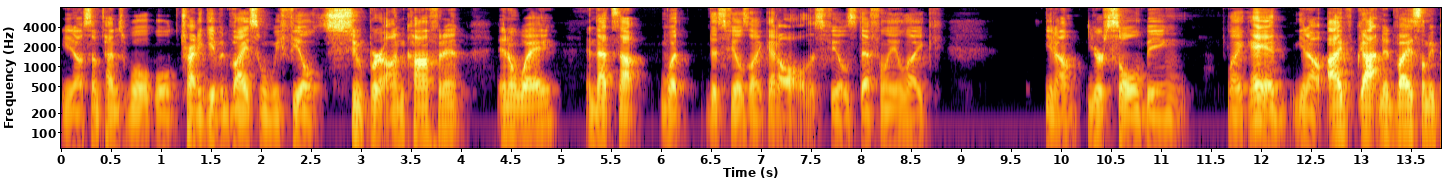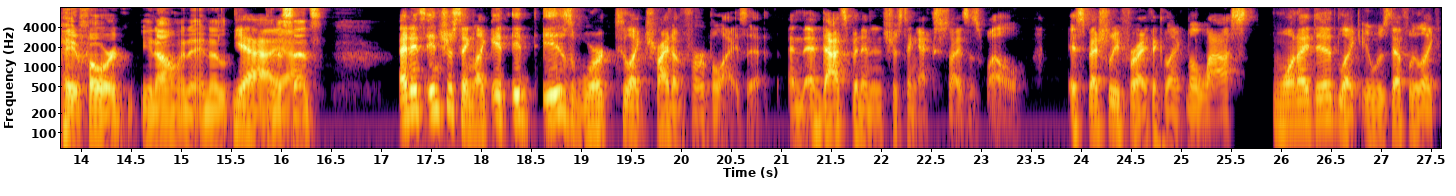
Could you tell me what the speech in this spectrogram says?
you know, sometimes we'll we'll try to give advice when we feel super unconfident in a way, and that's not what this feels like at all. This feels definitely like you know your soul being like, hey, you know, I've gotten advice. Let me pay it forward. You know, in a, in a yeah, in a yeah. sense. and it's interesting like it, it is work to like try to verbalize it and and that's been an interesting exercise as well especially for i think like the last one i did like it was definitely like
